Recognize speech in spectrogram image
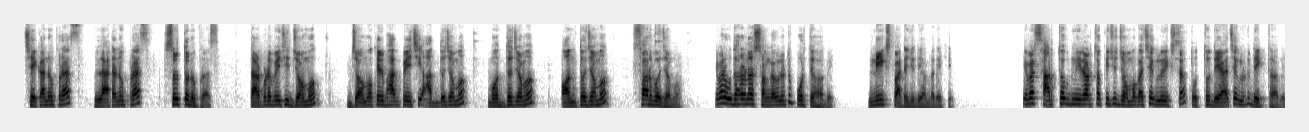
ছেকানুপ্রাস, লাটানুপ্রাস, শ্রুতনুপ্রাস। তারপরে পেয়েছি যমক। যমকের ভাগ পেয়েছি আদ্যযমক, মধ্যযমক, অন্তযমক, সর্বযমক। এবার উদাহরণের সংজ্ঞাগুলো একটু পড়তে হবে। নেক্সট পার্টে যদি আমরা দেখি। এবার সার্থক, নিরর্থক কিছু যমক আছে, এগুলো এক্সট্রা তথ্য দেয়া আছে, এগুলো একটু দেখতে হবে।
